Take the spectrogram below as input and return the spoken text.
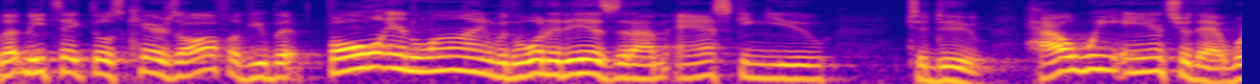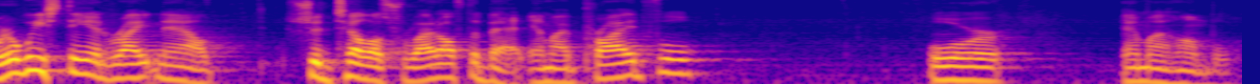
let me take those cares off of you, but fall in line with what it is that I'm asking you to do. How we answer that, where we stand right now, should tell us right off the bat Am I prideful or am I humble?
